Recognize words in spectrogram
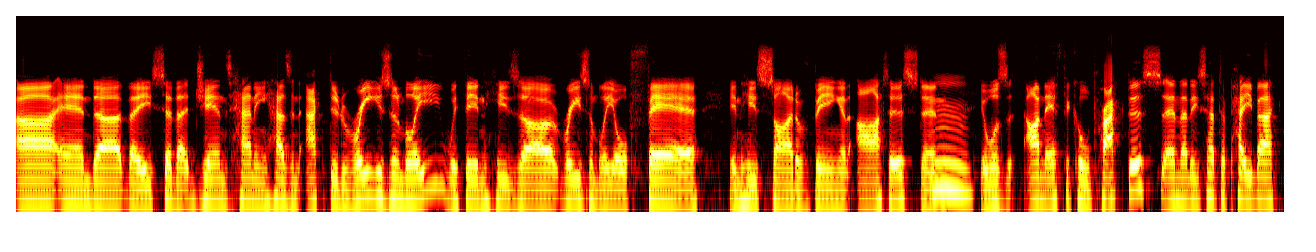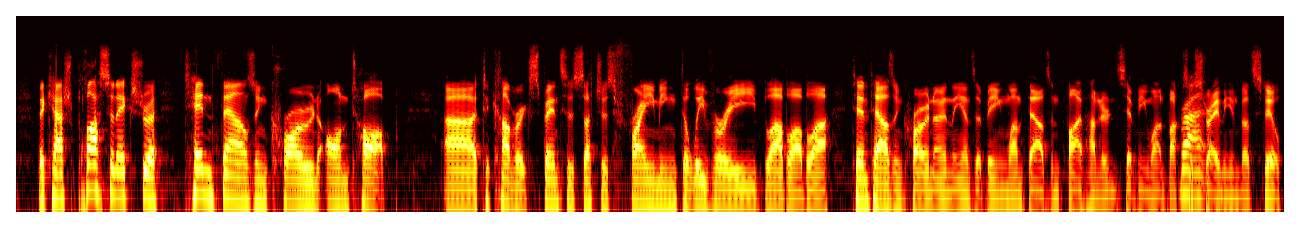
Uh, and uh, they said that Jens Haaning hasn't acted reasonably within his uh, reasonably or fair in his side of being an artist, and it was unethical practice, and that he's had to pay back the cash plus an extra ten thousand krone on top uh, to cover expenses such as framing, delivery, blah blah blah. Ten thousand krone only ends up being one thousand five hundred and seventy-one bucks Right. Australian, but still.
